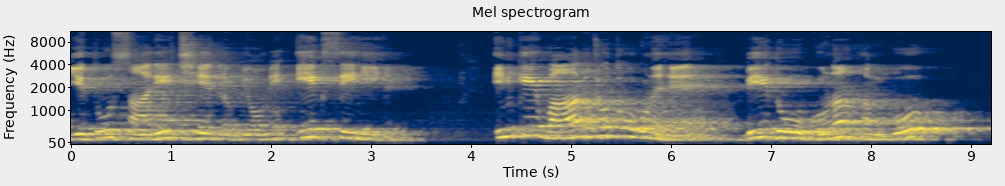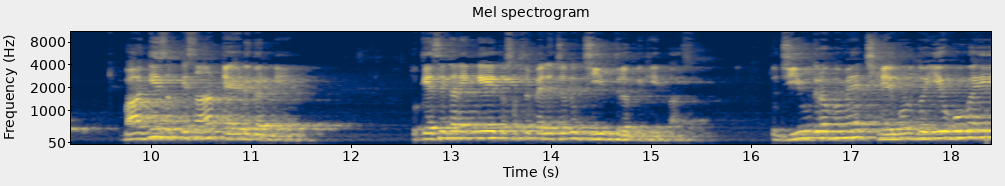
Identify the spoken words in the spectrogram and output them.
ये तो सारे छह द्रव्यों में एक से ही है। इनके बाद जो दो गुण हैं, वे दो गुण हमको बाकी सबके साथ ऐड करने तो कैसे करेंगे? तो सबसे पहले चलो जीव द्रव्य के पास। तो जीव द्रव्य में छह गुण तो ये हो गए।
